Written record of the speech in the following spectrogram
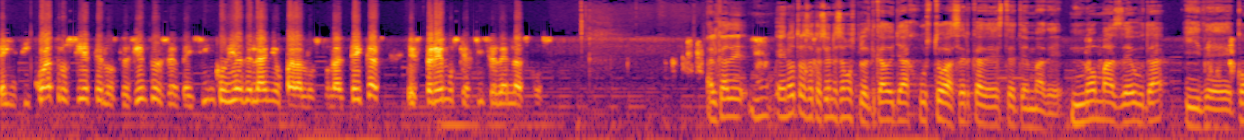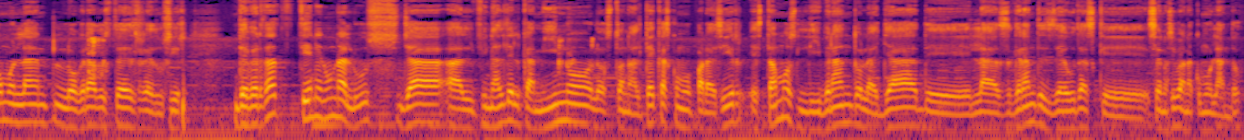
24/7, los 365 días del año para los tonaltecas, esperemos que así se den las cosas. Alcalde, en otras ocasiones hemos platicado ya justo acerca de este tema de no más deuda y de cómo la han logrado ustedes reducir. ¿De verdad tienen una luz ya al final del camino los tonaltecas como para decir estamos librándola ya de las grandes deudas que se nos iban acumulando?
